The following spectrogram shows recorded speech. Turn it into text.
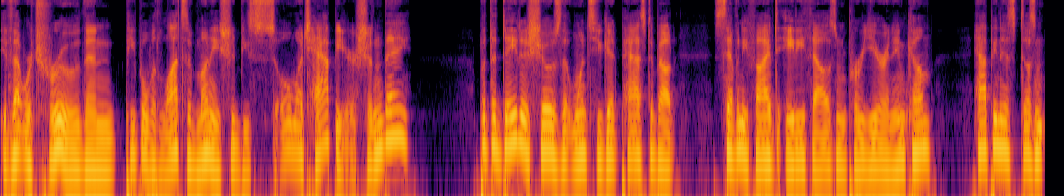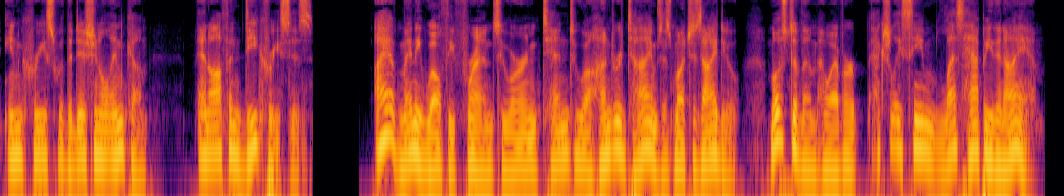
If that were true, then people with lots of money should be so much happier, shouldn't they? But the data shows that once you get past about 75 to 80,000 per year in income, happiness doesn't increase with additional income and often decreases. I have many wealthy friends who earn 10 to 100 times as much as I do. Most of them, however, actually seem less happy than I am.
